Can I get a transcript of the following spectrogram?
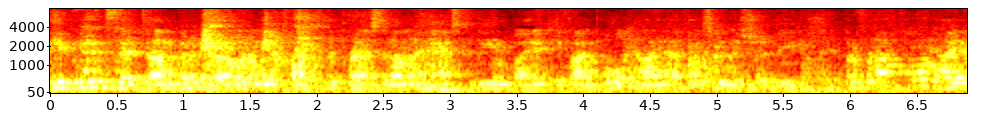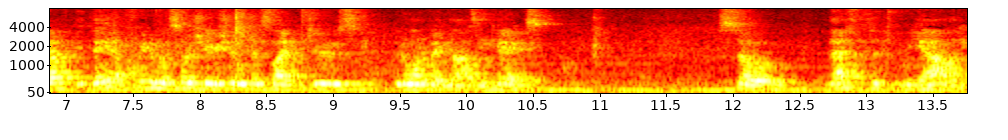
it, it means that I'm going to go and I'm going to talk to the press and I'm going to ask to be invited. If I'm polling high enough, I certainly should be. But if we're not polling high enough, they have freedom of association just like Jews who don't want to bake Nazi cakes. So that's the reality.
